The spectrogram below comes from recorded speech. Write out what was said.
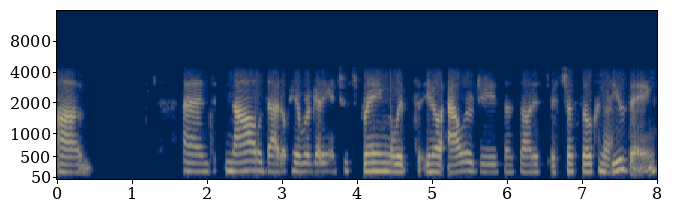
Um, and now that okay, we're getting into spring with you know allergies and so on, it's it's just so confusing. Yeah.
